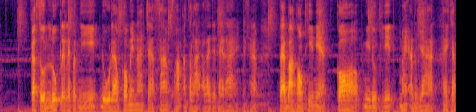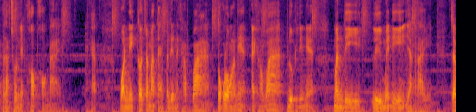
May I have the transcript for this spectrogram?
22กระสุนลูกเล็กๆแบบนี้ ดูแล้วก็ไม่น่าจะสร้างความอันตรายอะไรใดๆได้นะครับ แต่บางท้องที่เนี่ยก็มีดุลพินิษไม่อนุญาตให้กับประชาชนเนี่ยครอบครองได้นะครับวันนี้ก็จะมาแตกประเด็นนะครับว่าตกลงแล้วเนี่ยไอ้คำว่าดุลพินิษเนี่ยมันดีหรือไม่ดีอย่างไร จะ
